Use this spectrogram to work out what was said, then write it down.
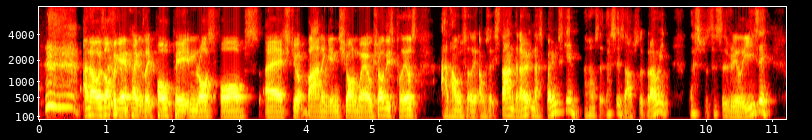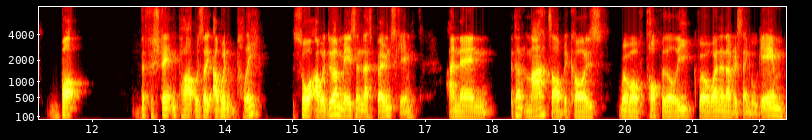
and I was up against things like Paul Paton, Ross Forbes, uh, Stuart Bannigan, Sean Welsh, all these players. And I was like, I was like standing out in this bounce game. And I was like, this is absolutely brilliant. This, this is really easy. But the frustrating part was like, I wouldn't play. So I would do amazing this bounce game. And then it didn't matter because we were top of the league, we were winning every single game.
